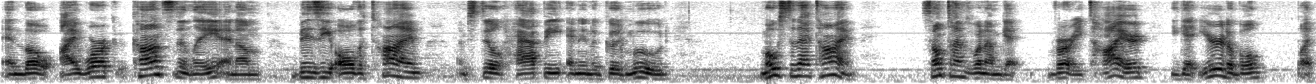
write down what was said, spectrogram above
And though I work constantly and I'm busy all the time, I'm still happy and in a good mood most of that time. Sometimes when I'm get very tired, you get irritable, but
